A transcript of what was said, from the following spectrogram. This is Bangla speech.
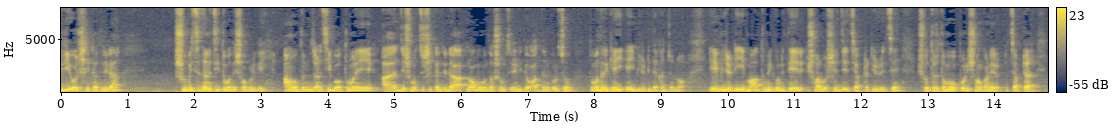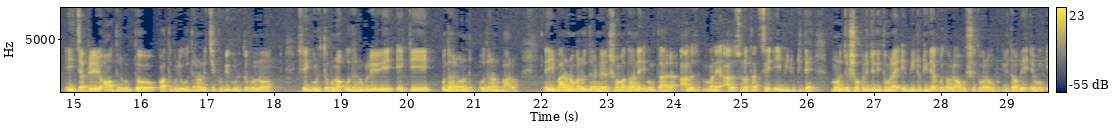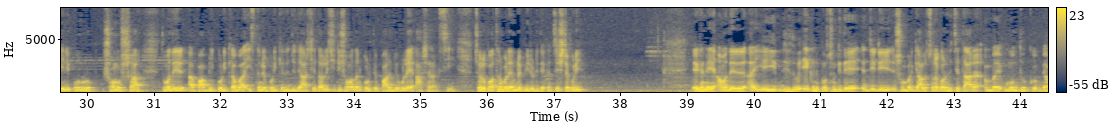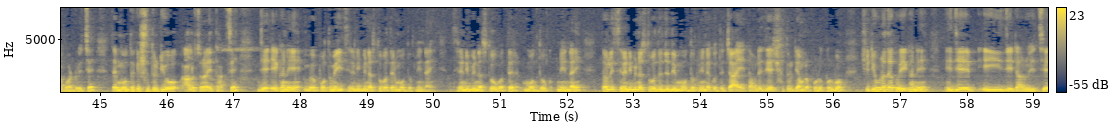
প্রিয় শিক্ষার্থীরা, শুভেচ্ছা জানাচ্ছি তোমাদের সকলকেই। আমন্ত্রণ জানাচ্ছি বর্তমানে যে সমস্ত শিক্ষার্থীরা নবম দশম শ্রেণীতে অধ্যয়ন করছ, তোমাদেরকেই এই ভিডিওটি দেখার জন্য। এই ভিডিওটি মাধ্যমিক গণিতের সর্বশেষ যে চ্যাপ্টারটি রয়েছে, সতেরোতম পরিসংখ্যানের চ্যাপ্টার। এই চ্যাপ্টারের অন্তর্ভুক্ত কতগুলি উদাহরণ রয়েছে, খুবই গুরুত্বপূর্ণ। সেই গুরুত্বপূর্ণ উদাহরণগুলির একটি উদাহরণ উদাহরণ বারো। এই বারো নম্বর উদাহরণের সমাধান এবং তার আলো মানে আলোচনা থাকছে এই ভিডিওটিতে। মনোযোগ সহকারে যদি তোমরা এই ভিডিওটি দেখো, তাহলে অবশ্যই তোমরা উপকৃত হবে এবং এর অনুরূপ সমস্যা তোমাদের পাবলিক পরীক্ষা বা স্থানীয় পরীক্ষাতে যদি আসে, তাহলে সেটি সমাধান করতে পারবে বলে আশা রাখছি। চলো কথা বলে আমরা ভিডিওটি দেখার চেষ্টা করি। এখানে আমাদের এই যেহেতু এখানে প্রশ্নটিতে যেটি সম্পর্কে আলোচনা করা হয়েছে, তার মধ্যক ব্যবহার রয়েছে। তাই মধ্যকের সূত্রটিও আলোচনায় থাকছে যে এখানে প্রথমেই শ্রেণি উপাত্তের মধ্যক নির্ণয়। শ্রেণি উপাত্তের মধ্যক নির্ণয়। তাহলে শ্রেণি বিন্যাস্ত উপাত্তের যদি মধ্যক নির্ণয় করতে চাই তাহলে যে সূত্রটি আমরা প্রয়োগ করব, সেটি হলো দেখো এখানে এই যে, এই যেটা রয়েছে,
